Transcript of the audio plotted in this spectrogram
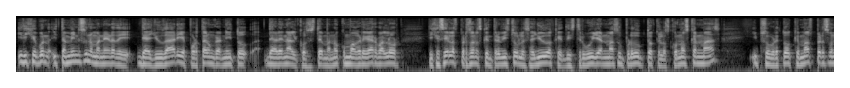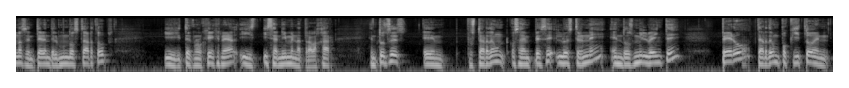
y dije, bueno, y también es una manera de, de, ayudar y aportar un granito de arena al ecosistema, ¿no? Como agregar valor. Dije, si a las personas que entrevisto les ayudo a que distribuyan más su producto, a que los conozcan más y sobre todo que más personas se enteren del mundo startups y tecnología en general y, y se animen a trabajar. Entonces, eh, pues tardé un, o sea, empecé, lo estrené en 2020 pero tardé un poquito en,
